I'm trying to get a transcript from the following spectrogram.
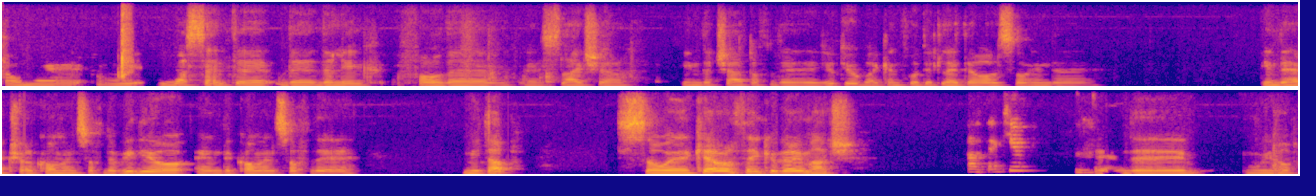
So uh, we just sent uh, the the link for the uh, SlideShare in the chat of the YouTube. I can put it later also in the in the actual comments of the video and the comments of the meetup. So uh, Carol, thank you very much. Oh, thank you. And uh, we hope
